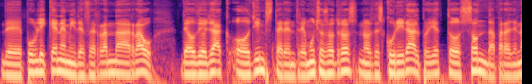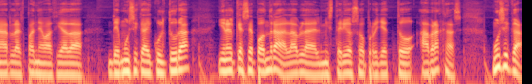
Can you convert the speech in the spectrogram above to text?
de Public Enemy, de Ferranda Rau, de Audiojack o Jimster, entre muchos otros, nos descubrirá el proyecto Sonda para llenar la España vaciada de música y cultura y en el que se pondrá al habla el misterioso proyecto Abrajas. Música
